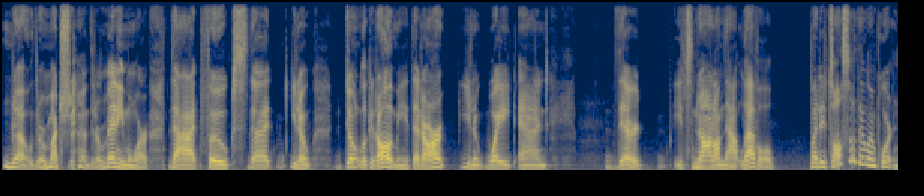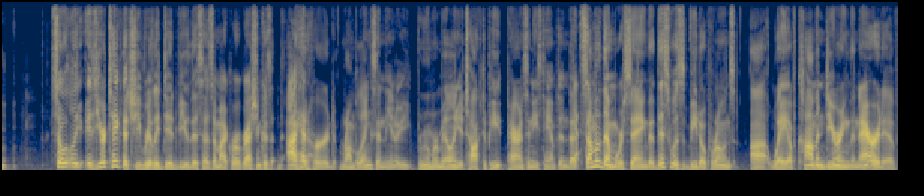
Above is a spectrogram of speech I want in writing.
No, there are much. there are many more that folks that you know don't look at all at me that aren't you know white and they're. It's not on that level, but it's also though important. So like, is your take that she really did view this as a microaggression? Because I had heard rumblings, and you know, you rumor mill, and you talk to pe- parents in Easthampton that some of them were saying that this was Vito Perrone's uh, way of commandeering the narrative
